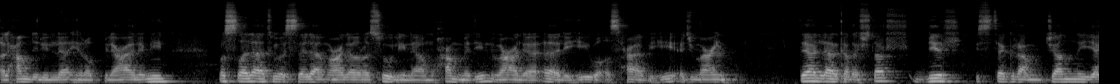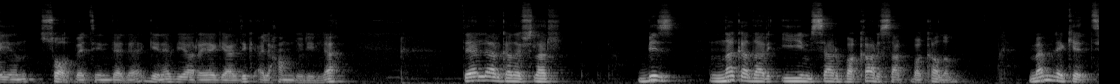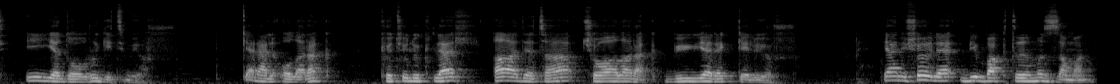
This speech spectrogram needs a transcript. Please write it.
Elhamdülillahi Rabbil alemin. Ve salatu ve selamu ala Resulina Muhammedin ve ala alihi ve ashabihi ecma'in. Değerli arkadaşlar bir Instagram canlı yayın sohbetinde de yine bir araya geldik elhamdülillah. Değerli arkadaşlar biz ne kadar iyimser bakarsak bakalım memleket iyiye doğru gitmiyor. Genel olarak kötülükler adeta çoğalarak, büyüyerek geliyor. Yani şöyle bir baktığımız zaman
